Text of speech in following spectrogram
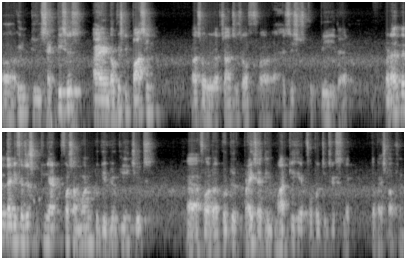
uh, into set pieces and obviously passing. Uh, so your chances of uh, assists could be there. But other than that, if you're just looking at for someone to give you clean sheets uh, for a good price, I think Marquis at 4.6 is like the best option.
